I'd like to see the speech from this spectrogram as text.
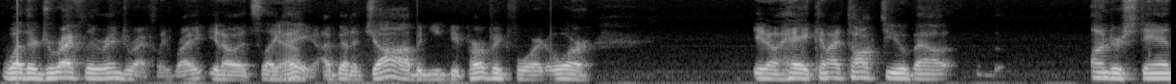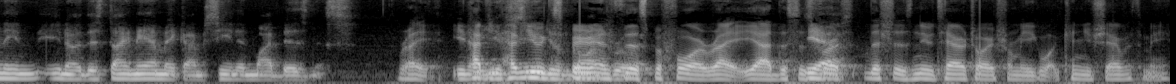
Whether directly or indirectly, right? You know, it's like, yeah. hey, I've got a job and you'd be perfect for it or you know, hey, can I talk to you about understanding you know this dynamic i'm seeing in my business. Right. You know, have you have you experienced this before? Right. Yeah this is yeah. first this is new territory for me. What can you share with me?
